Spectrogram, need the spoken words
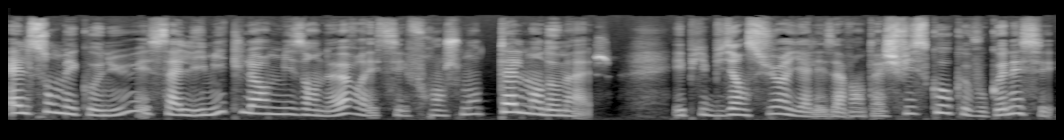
elles sont méconnues et ça limite leur mise en œuvre et c'est franchement tellement dommage. Et puis bien sûr, il y a les avantages fiscaux que vous connaissez.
